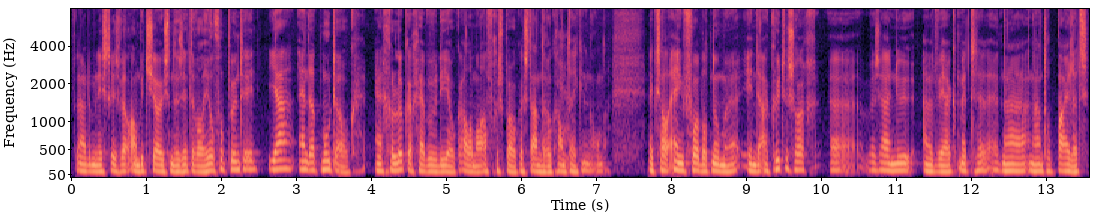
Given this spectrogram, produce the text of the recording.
van nou, de minister is wel ambitieus en er zitten wel heel veel punten in. Ja, en dat moet ook. En gelukkig hebben we die ook allemaal afgesproken. Staan er ook handtekeningen onder. Ik zal één voorbeeld noemen in de acute zorg. Eh, we zijn nu aan het werk met eh, na een aantal pilots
